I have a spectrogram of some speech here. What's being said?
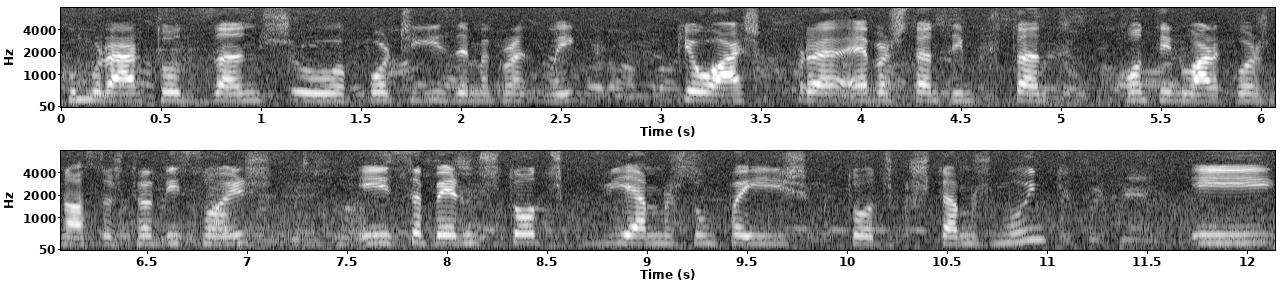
comemorar todos os anos o Portuguese Immigrant Week, que eu acho que é bastante importante continuar com as nossas tradições e sabermos todos que viemos de um país que todos gostamos muito e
